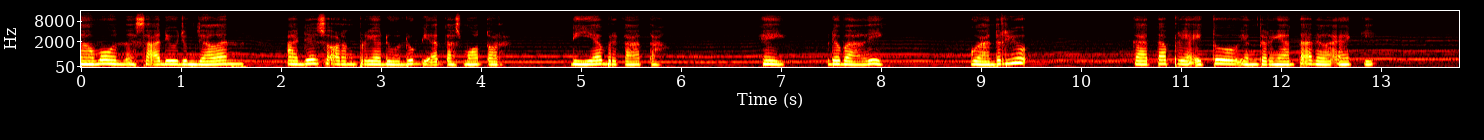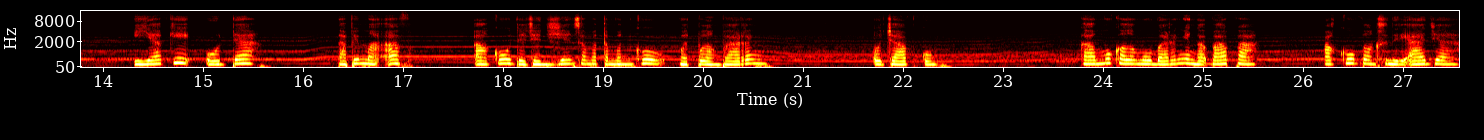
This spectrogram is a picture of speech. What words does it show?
Namun saat di ujung jalan, ada seorang pria duduk di atas motor. Dia berkata, Hei, udah balik? Gua antar yuk. Kata pria itu yang ternyata adalah Eki. Iya Ki, udah. Tapi maaf, aku udah janjian sama temenku buat pulang bareng. Ucapku. Kamu kalau mau bareng ya nggak apa-apa. Aku pulang sendiri aja.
